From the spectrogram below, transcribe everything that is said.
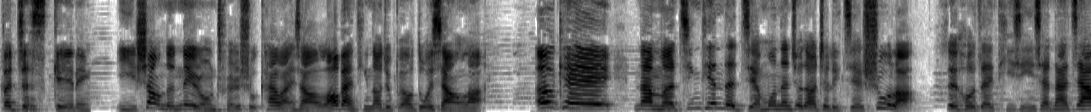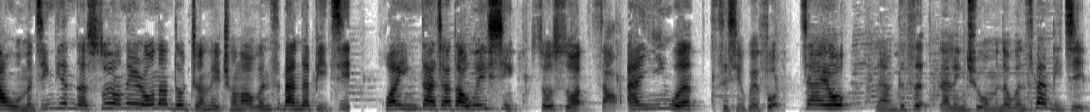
But just kidding. 以上的内容纯属开玩笑，老板听到就不要多想了。OK，那么今天的节目呢就到这里结束了。最后再提醒一下大家，我们今天的所有内容呢都整理成了文字版的笔记，欢迎大家到微信搜索“早安英文”，私信回复“加油”两个字来领取我们的文字版笔记。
